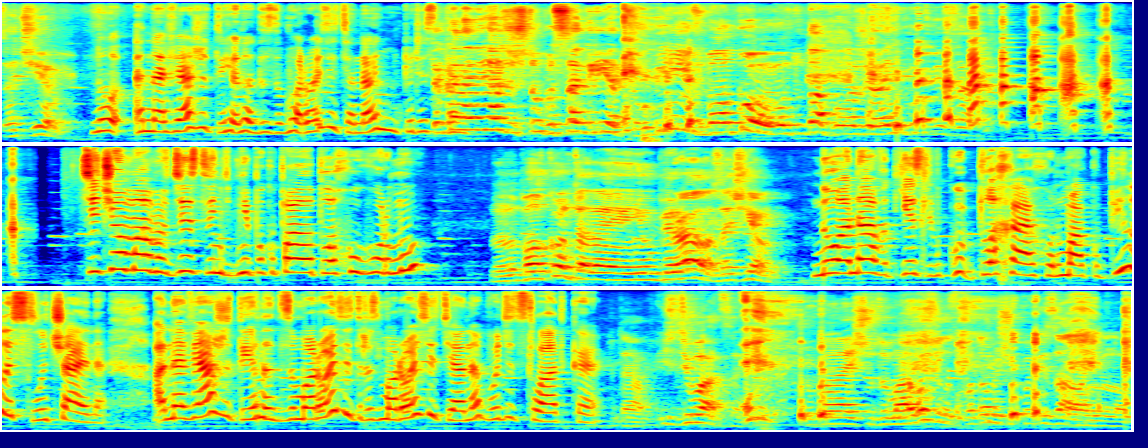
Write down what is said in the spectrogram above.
Зачем? Ну, она вяжет, ее надо заморозить, она не Так перестала. она вяжет, чтобы согреться. Убери ее с балкона, вон туда положи, она не будет вязать. Ты что, мама в детстве не покупала плохую хурму? Ну на балкон-то она ее не убирала, зачем? Ну, она вот, если плохая хурма купилась случайно, она вяжет, ее надо заморозить, разморозить, и она будет сладкая. Да, издеваться. Чтобы она еще заморозилась, потом еще повязала немного.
